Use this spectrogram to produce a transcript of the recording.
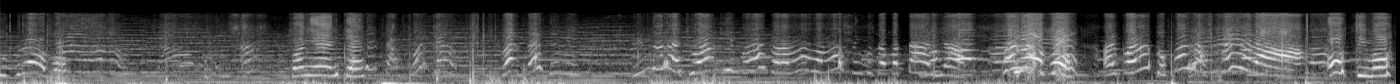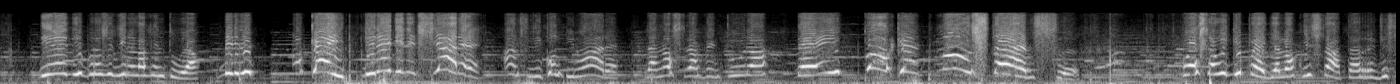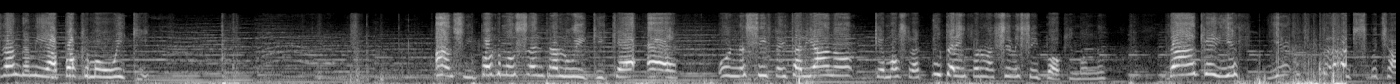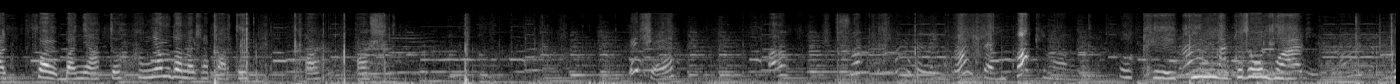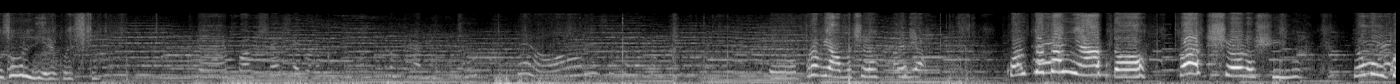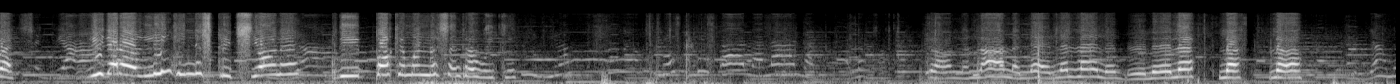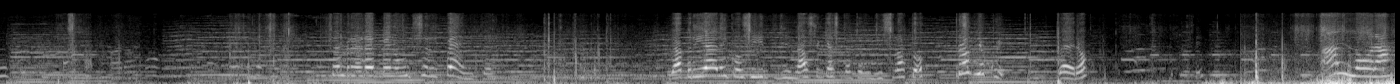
Raichu, bravo! Fa niente. Guardatemi! Il mio Raichu ha anche imparato la nuova mossa in questa battaglia! Bravo! Ha imparato palla sfera! Ottimo! Direi di proseguire l'avventura. Ok, direi di iniziare, anzi di continuare la nostra avventura dei Poké Monsters. Questa Wikipedia l'ho acquistata registrandomi a Pokémon Wiki. Anzi, Pokémon Central Wiki, che è un sito italiano che mostra tutte le informazioni sui Pokémon. Da anche gli, eff- gli effetti speciali. È bagnato. Andiamo da un'altra parte. Ah, Ash. Che c'è? Sono delle impronte di Pokémon! Ok, quindi cosa vuol dire? Cosa vuol dire questo? Che forse seguono Eh, proviamoci. Andiamo. Quanto è bagnato! Faccio lo scivolo. Comunque, vi darò il link in descrizione di Pokémon Central Wiki. La la la la la la la la la la la. Sembrerebbe un serpente. Gabriele di ginnastica è stato registrato proprio qui, vero? Allora,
